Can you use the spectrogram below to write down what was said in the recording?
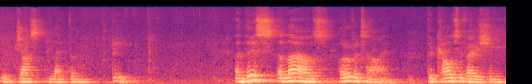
we've just let them be. And this allows, over time, the cultivation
